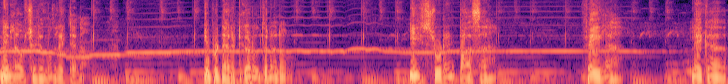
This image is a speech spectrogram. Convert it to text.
నేను లవ్ చేయడం మొదలెట్టాను. ఇప్పుడు డైరెక్ట్గా అడుగుతున్నాను. ఈ స్టూడెంట్ పాసా? ఫెయిలా? లేక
